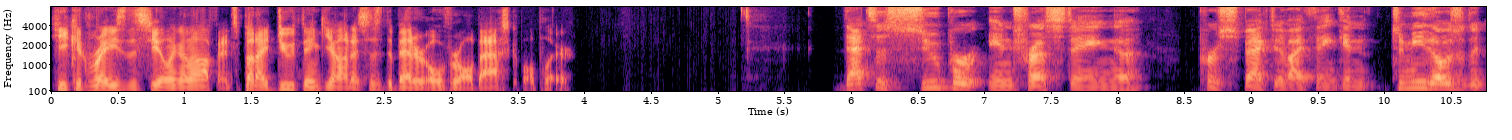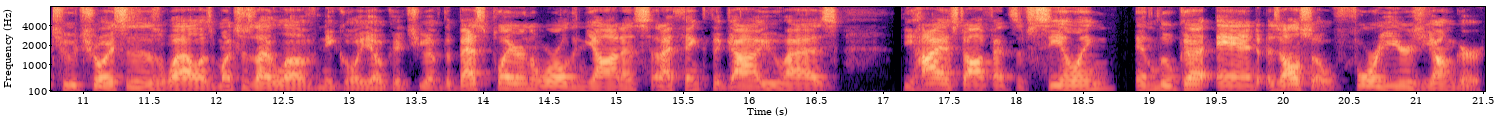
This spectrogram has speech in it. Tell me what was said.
he could raise the ceiling on offense. But I do think Giannis is the better overall basketball player. That's a super interesting perspective, I think. And to me, those are the two choices as well. As much as I love Nikola Jokic, you have the best player in the world in Giannis, and I think the guy who has the highest offensive ceiling in Luka and is also four years younger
